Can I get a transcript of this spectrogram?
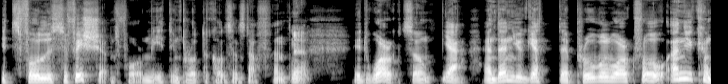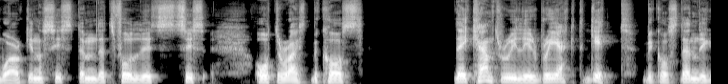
it's fully sufficient for meeting protocols and stuff. And Yeah. it worked. So yeah, and then you get the approval workflow, and you can work in a system that's fully sys- authorized because they can't really React Git because then they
